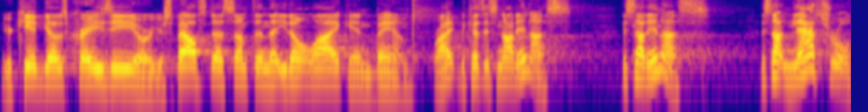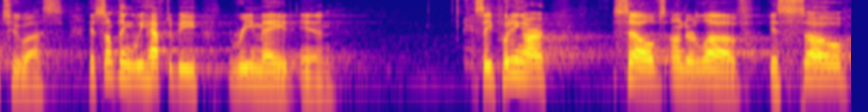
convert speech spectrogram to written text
Your kid goes crazy, or your spouse does something that you don't like, and bam, right? Because it's not in us. It's not in us. It's not natural to us. It's something we have to be remade in. See, putting ourselves under love is so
